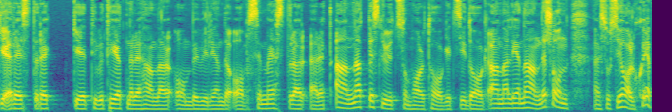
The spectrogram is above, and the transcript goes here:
restriktivitet när det handlar om beviljande av semestrar är ett annat beslut som har tagits idag. Anna-Lena Andersson är socialchef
